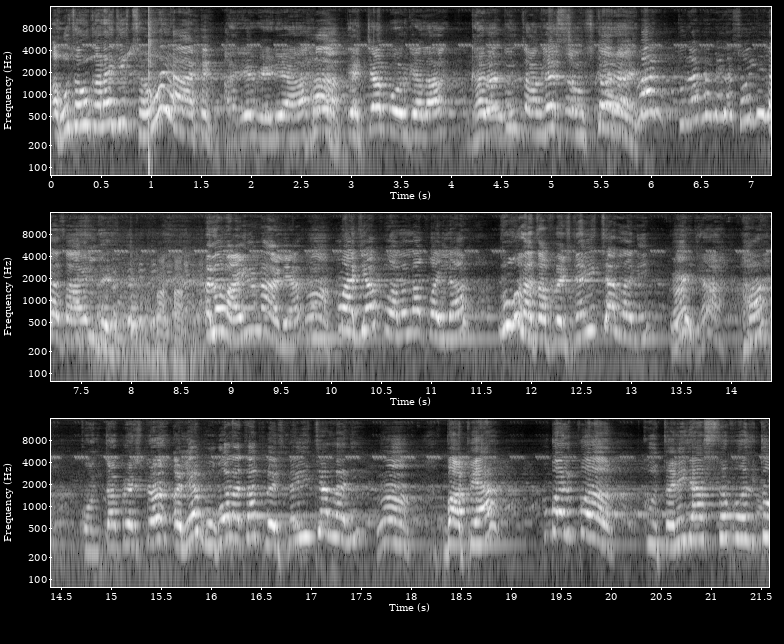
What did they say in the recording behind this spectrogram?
अहो जाऊ करायची सवय आहे. अरे वेड्या हा. त्याच्या पोरग्याला घरातून चांगले संस्कार आहे का मेला सोडलेला अरे बाईनं आल्या. माझ्या पोराला पहिला भूगोलाचा प्रश्न विचारला नाही काय? हा? कोणता प्रश्न? अले भूगोलाचा प्रश्न विचारला नाही. बाप्या बल्प कुतरी जास्त बोलतो?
